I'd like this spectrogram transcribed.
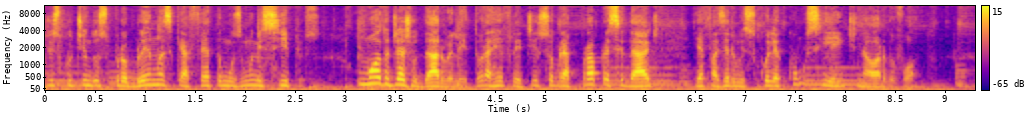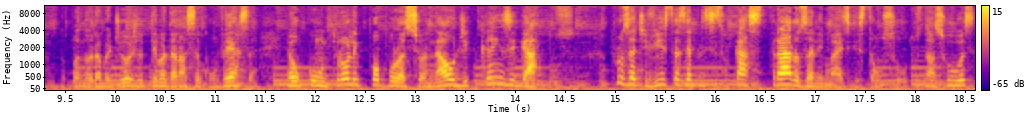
discutindo os problemas que afetam os municípios. Um modo de ajudar o eleitor a refletir sobre a própria cidade e a fazer uma escolha consciente na hora do voto. No panorama de hoje, o tema da nossa conversa é o controle populacional de cães e gatos. Para os ativistas, é preciso castrar os animais que estão soltos nas ruas,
